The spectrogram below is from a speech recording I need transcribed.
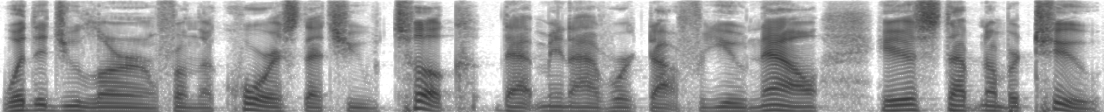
what did you learn from the course that you took that may not have worked out for you? Now, here's step number two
